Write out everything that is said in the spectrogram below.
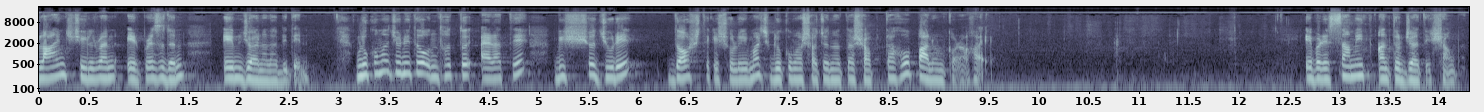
ব্লাইন্ড চিলড্রেন এর প্রেসিডেন্ট এম জয়নাল আবিদিন। গ্লুকোমাজনিত অন্ধত্ব এড়াতে বিশ্বজুড়ে দশ থেকে ষোলোই মার্চ গ্লুকোমা সচেতনতা সপ্তাহ পালন করা হয়। এবারে সামিত আন্তর্জাতিক সংবাদ।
